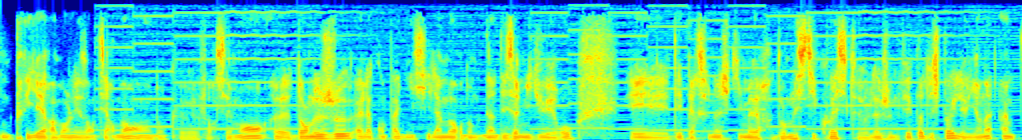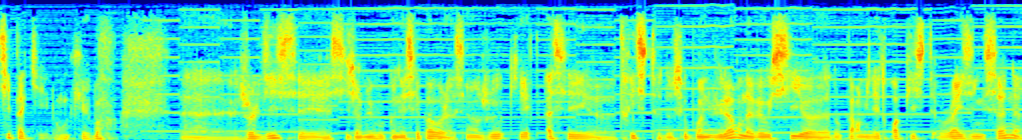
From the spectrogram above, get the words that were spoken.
une, prière avant les enterrements, hein, donc forcément. dans le jeu, elle accompagne ici la mort donc d'un des amis du héros et des personnages qui meurent dans Mystic Quest. Là, je ne fais pas de spoil, il y en a un petit paquet. Donc bon, euh, je le dis, si jamais vous connaissez pas, voilà, c'est un jeu qui est assez euh, triste de ce point de vue-là. On avait aussi euh, donc parmi les trois pistes Rising Sun.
